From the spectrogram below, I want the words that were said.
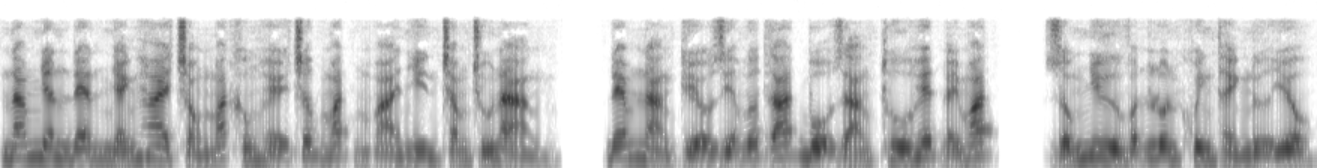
nam nhân đen nhánh hai tròng mắt không hề chớp mắt mà nhìn chăm chú nàng, đem nàng tiểu diễm ướt át bộ dáng thu hết đáy mắt, giống như vẫn luôn khuynh thành nữ yêu,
